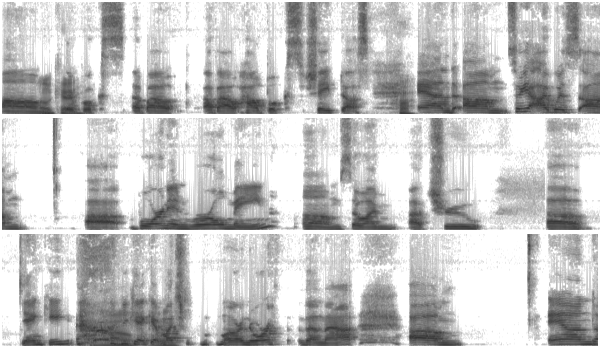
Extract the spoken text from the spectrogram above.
um okay. they're books about about how books shaped us. Huh. And um, so, yeah, I was um, uh, born in rural Maine. Um, so I'm a true uh, Yankee. Wow, you can't get much more north than that. Um, and,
